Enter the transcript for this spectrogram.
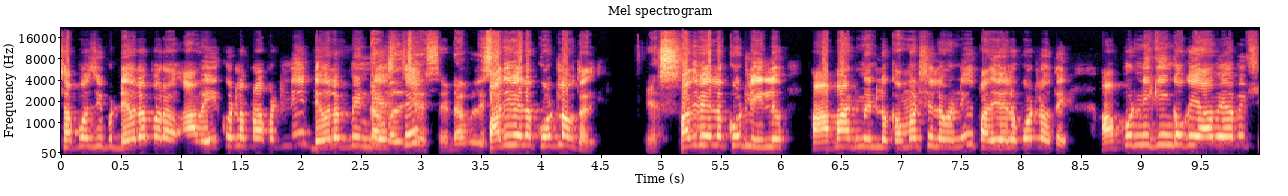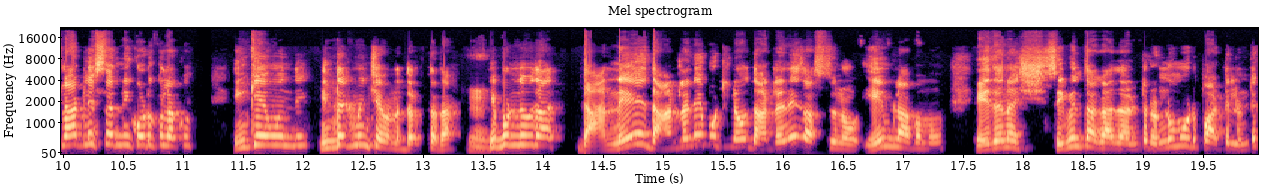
సపోజ్ ఇప్పుడు డెవలపర్ ఆ వెయ్యి కోట్ల ప్రాపర్టీని డెవలప్మెంట్ చేస్తే పదివేల కోట్లు అవుతుంది. పదివేల కోట్లు ఇల్లు అపార్ట్మెంట్లు కమర్షియల్ అవన్నీ పదివేల కోట్లు అవుతాయి. అప్పుడు నీకు ఇంకొక యాభై యాభై ఫ్లాట్లు ఇస్తారు నీ కొడుకులకు. ఇంకేముంది? ఇంతకు మించి ఏమన్నా దొరుకుతుందా. ఇప్పుడు నువ్వు దాన్నే దాంట్లోనే పుట్టినావు దాంట్లోనే వస్తున్నావు ఏం లాభము? ఏదైనా సివిల్ తగాదాలంటే రెండు మూడు పార్టీలు ఉంటే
